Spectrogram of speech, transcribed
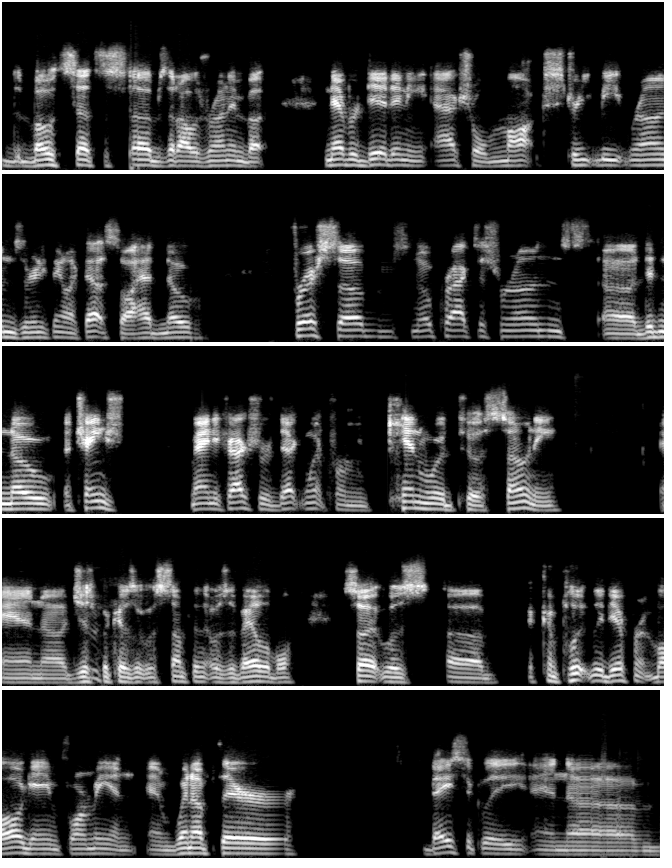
the both sets of subs that I was running, but never did any actual mock street beat runs or anything like that. So I had no fresh subs, no practice runs. Uh, didn't know I changed manufacturer. Deck went from Kenwood to Sony, and uh, just because it was something that was available, so it was uh, a completely different ball game for me. And and went up there basically and um,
